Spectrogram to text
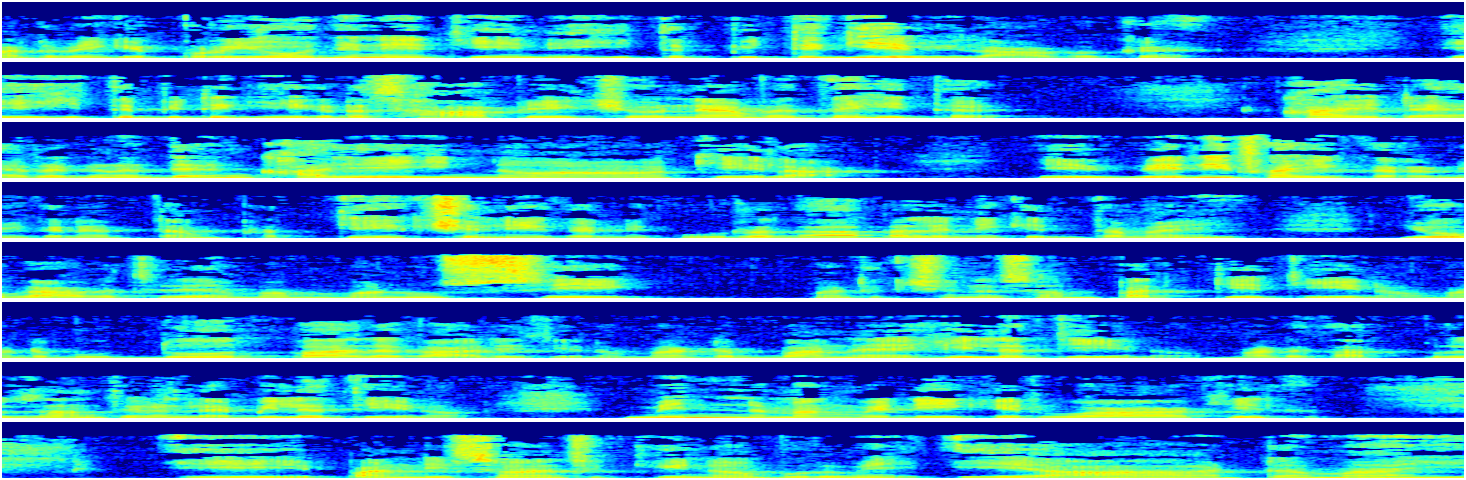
මට මේකේ ප්‍රයෝජනේ තියෙන්නේ හිත පිට ගිය වෙලාවක. ඒ හිත පිට ගියකට සාපේක්ෂව නැවත හිත කයට අරගෙන දැන් කයේ ඉන්නවා කියලා ඒ වෙරිෆයි කරන එක නැත්තම් ප්‍රත්‍යක්ෂණය කරන එක උරගා බලන එකෙන් තමයි යෝගාවචරය මම මිනිස්සෙක් මට ක්ෂණ සම්පත්තිය තියෙනවා මට බුද්ධෝත්පාද කාලය තියෙනවා මට බණ ඇහිලා තියෙනවා මට සත්පුරුෂ සංසයන ලැබිලා තියෙනවා. මෙන්න මං වැඩේ කෙරුවා කියලා ඒ පන්දිස්වාංශ කියන බුරුමේ එයාටමයි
